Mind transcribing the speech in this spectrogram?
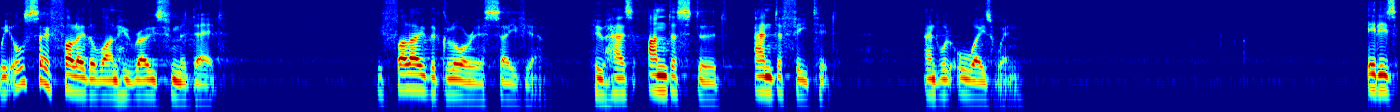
We also follow the one who rose from the dead. We follow the glorious Savior who has understood and defeated and will always win. It is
